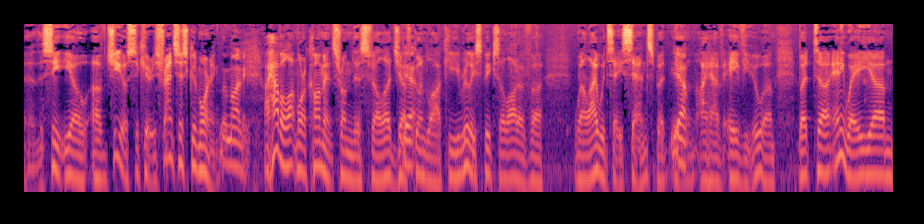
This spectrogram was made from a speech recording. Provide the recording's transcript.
uh, the CEO of Geo Securities. Francis, good morning. Good morning. I have a lot more comments from this fella, Jeff yeah. Gundlach. He really speaks a lot of uh, well, I would say sense, but Yeah. um, I have a view. Um, but uh, anyway, um,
